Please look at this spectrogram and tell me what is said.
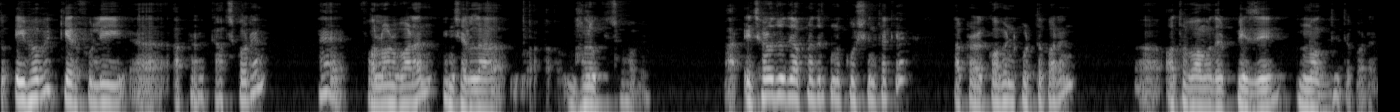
তো এইভাবে কেয়ারফুলি আপনারা কাজ করেন। হ্যাঁ ফলোয়ার বাড়ান, ইনশাল্লাহ ভালো কিছু হবে। আর এছাড়াও যদি আপনাদের কোনো কোশ্চেন থাকে, আপনারা কমেন্ট করতে পারেন অথবা আমাদের পেজে নক দিতে পারেন।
